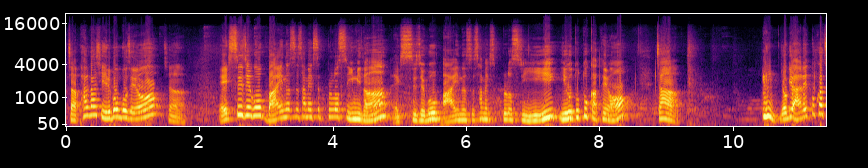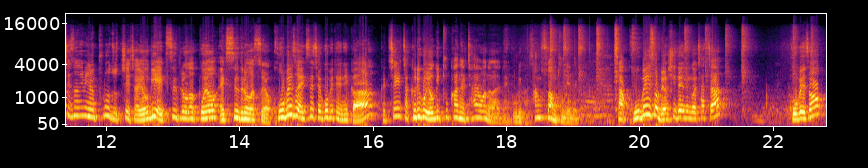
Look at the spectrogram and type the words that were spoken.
자 8-1번 보세요. 자 x제곱 마이너스 3x 플러스 2입니다 x제곱 마이너스 3x 플러스 2 이것도 똑같아요 자 여기 아래 똑같이 선생님이 풀어줬지? 자, 여기 x 들어갔고요. x 들어갔어요. 곱해서 x 제곱이 되니까. 그치? 자, 그리고 여기 두 칸을 차워 넣어야 돼. 우리가 상수함 두 개를. 자, 곱해서 몇이 되는 걸 찾자. 곱해서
